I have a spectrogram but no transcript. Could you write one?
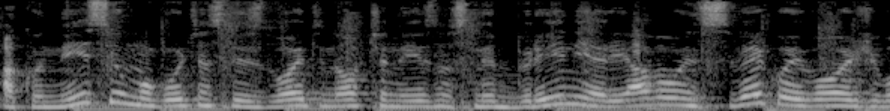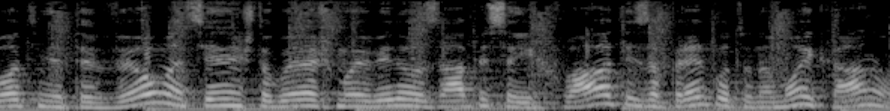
Ako nisi u mogućnosti izdvojiti novčani iznos, ne brini jer ja volim sve koji vole životinje te veoma cijenim što gledaš moje video zapise i hvala ti za pretplatu na moj kanal.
